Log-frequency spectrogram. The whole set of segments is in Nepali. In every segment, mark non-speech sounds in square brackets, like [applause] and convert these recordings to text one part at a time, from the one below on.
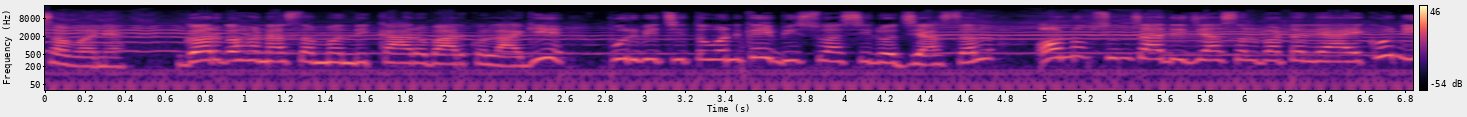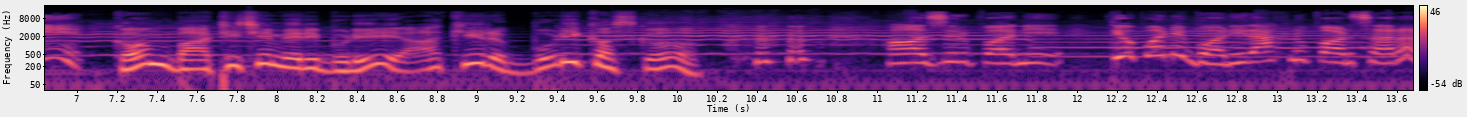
भने गरगहना सम्बन्धी कारोबारको लागि पूर्वी चितवनकै विश्वासिलो ज्यासल अनुप सुनचादी ज्यासलबाट ल्याएको नि। कम बाठी छे मेरी बुढी आखिर बुढी कसको? [laughs] हजुर पनि त्यो पनि भनिराख्नु पर्छ र।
